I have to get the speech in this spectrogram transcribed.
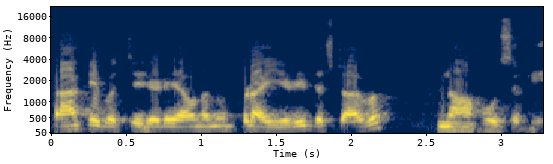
ਤਾਂ ਕਿ ਬੱਚੇ ਜਿਹੜੇ ਆ ਉਹਨਾਂ ਨੂੰ ਪੜ੍ਹਾਈ ਜਿਹੜੀ ਡਿਸਟਰਬ ਨਾ ਹੋ ਸਕੇ।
